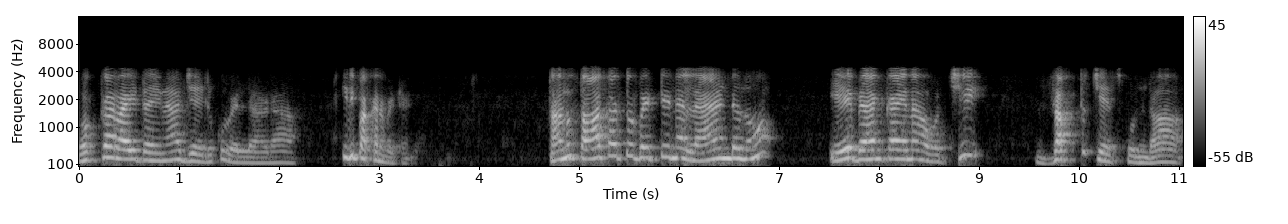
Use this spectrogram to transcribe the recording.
ఒక్క రైతైనా జైలుకు వెళ్ళాడా? ఇది పక్కన పెట్టండి. తను తాకట్టు పెట్టిన ల్యాండ్ను ఏ బ్యాంక్ అయినా వచ్చి జప్తు చేసుకుందా?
